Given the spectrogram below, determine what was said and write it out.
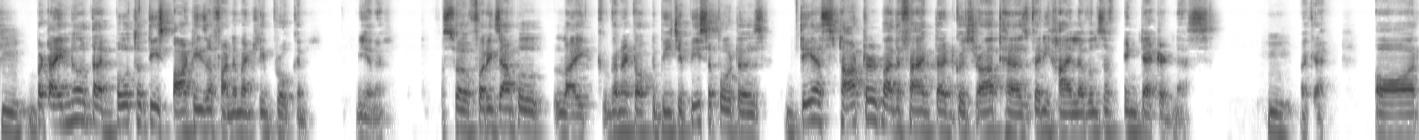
Hmm. But I know that both of these parties are fundamentally broken, you know. So, for example, like when I talk to BJP supporters, they are startled by the fact that Gujarat has very high levels of indebtedness. Hmm. Okay. और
